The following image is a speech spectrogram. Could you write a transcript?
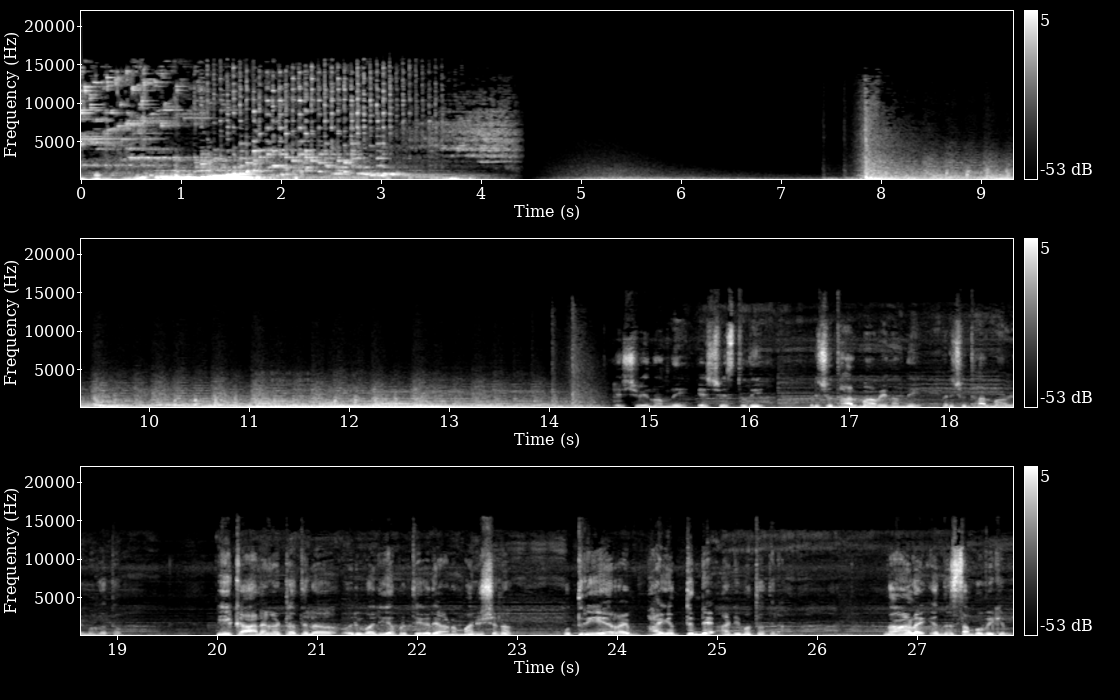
യേശുവെ നന്ദി. യേശുവെ സ്തുതി. പരിശുദ്ധാത്മാവെ നന്ദി. പരിശുദ്ധാത്മാവെ മഹത്വം. ഈ കാലഘട്ടത്തിൽ ഒരു വലിയ പ്രത്യേകതയാണ് മനുഷ്യന് ഒത്തിരിയേറെ ഭയത്തിന്റെ അടിമത്തത്തിലാണ് നാളെ എന്ത് സംഭവിക്കും?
